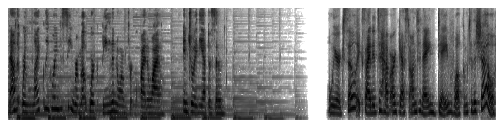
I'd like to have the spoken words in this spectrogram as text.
now that we're likely going to see remote work being the norm for quite a while. Enjoy the episode. We are so excited to have our guest on today. Dave, welcome to the show.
